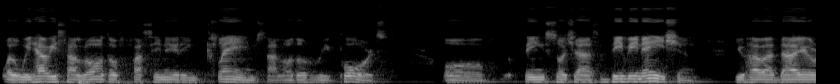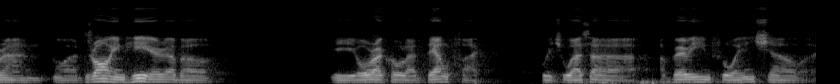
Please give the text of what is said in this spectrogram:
what we have is a lot of fascinating claims, a lot of reports of things such as divination. You have a diagram or a drawing here about the oracle at Delphi, which was a, a very influential uh,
